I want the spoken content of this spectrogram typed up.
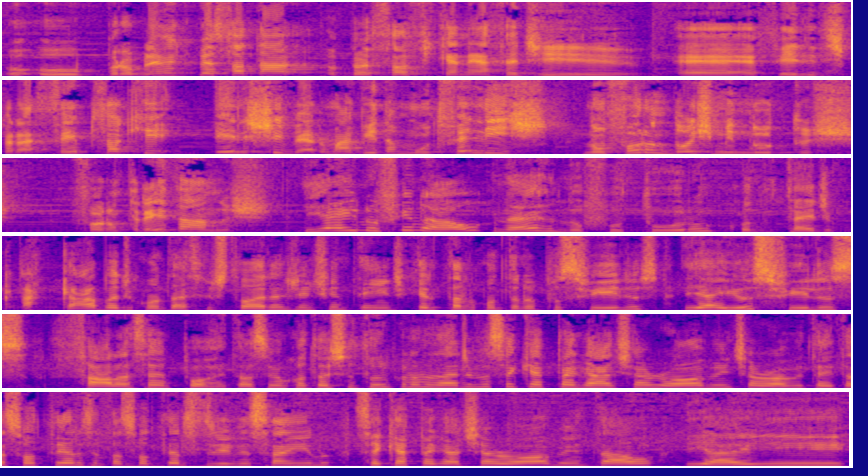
O, o problema é que o pessoal tá. O pessoal fica nessa de é, felizes para sempre, só que eles tiveram uma vida muito feliz. Não foram dois minutos, foram três anos. E aí no final, né, no futuro, quando o Ted acaba de contar essa história, a gente entende que ele tava contando pros filhos, e aí os filhos falam assim, porra, então você me contou isso tudo, porque na verdade você quer pegar a tia Robin, tia Robin tá aí, tá solteira, você tá solteiro, vocês vivem saindo, você quer pegar a tia Robin e tal, e aí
